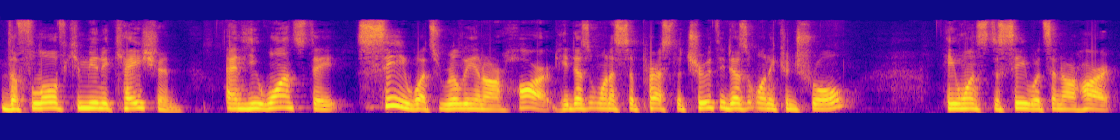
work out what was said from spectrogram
the flow of communication. And he wants to see what's really in our heart. He doesn't want to suppress the truth. He doesn't want to control. He wants to see what's in our heart.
